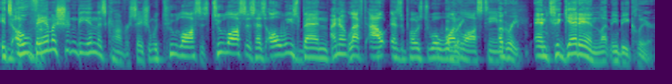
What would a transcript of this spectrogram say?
It's But over. Bama shouldn't be in this conversation with two losses. Two losses has always been I know. left out as opposed to a one-loss team. Agree. And to get in, let me be clear.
